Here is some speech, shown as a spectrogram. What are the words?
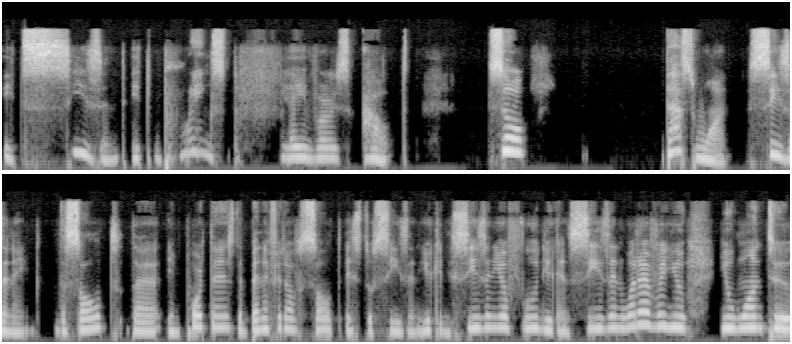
it's seasoned, it brings the flavors out. So that's one seasoning. The salt, the importance, the benefit of salt is to season. You can season your food, you can season whatever you you want to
